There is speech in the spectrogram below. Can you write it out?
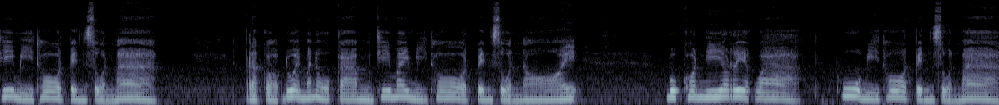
ที่มีโทษเป็นส่วนมาก ประกอบด้วยมโนกรรมที่ไม่มีโทษเป็นส่วนน้อย บุคคลนี้เรียกว่า ผู้มีโทษเป็นส่วนมาก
